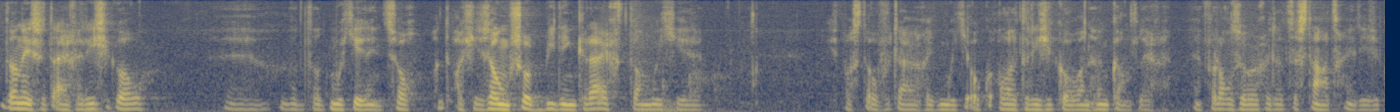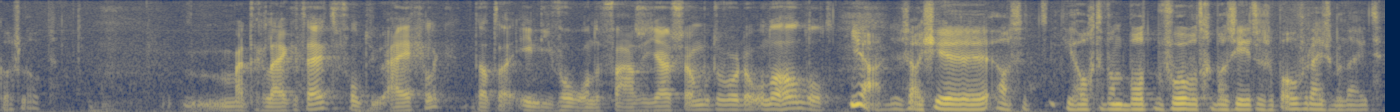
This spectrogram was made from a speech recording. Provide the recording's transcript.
Dan is het eigen risico. Eh, want dat moet je in zo, want als je zo'n soort bieding krijgt, dan moet je is vast overtuiging, moet je ook al het risico aan hun kant leggen. En vooral zorgen dat de staat geen risico's loopt. Maar tegelijkertijd vond u eigenlijk dat er in die volgende fase juist zou moeten worden onderhandeld. Ja, dus als, je, als het, die hoogte van het bod bijvoorbeeld gebaseerd is op overheidsbeleid,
